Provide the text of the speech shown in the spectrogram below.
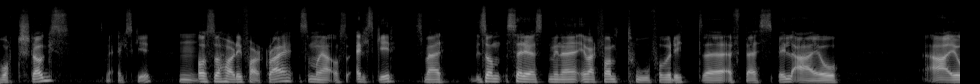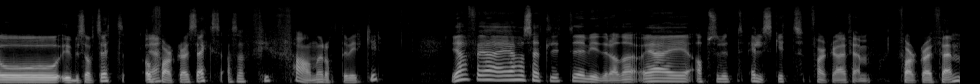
Watchdogs, som jeg elsker. Mm. Og så har de Far Cry, som jeg også elsker. Som er sånn seriøst mine i hvert fall to favoritt-FPS-spill er jo er jo Ubisoft sitt. Og yeah. Far Cry 6. Altså, fy faen så rått det virker. Ja, for jeg, jeg har sett litt videre av det, og jeg absolutt elsket Far Cry 5. Far Cry 5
